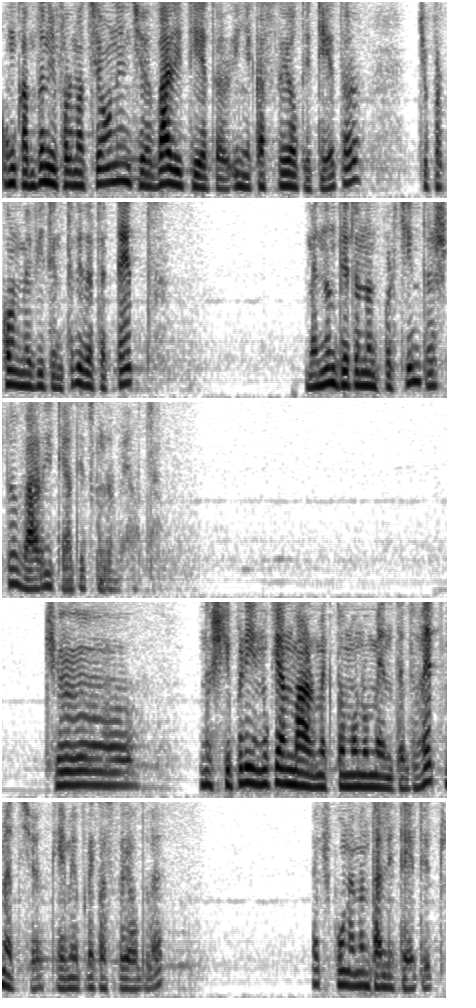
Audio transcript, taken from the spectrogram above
unë kam dhënë informacionin që varri tjetër i një Kastrioti tjetër që përkon me vitin 38 me 99% është varri i të atit të Skënderbeut. Që në Shqipëri nuk janë marrë me këto monumentet e vetmet që kemi prej Kastriotëve, Është punë e mentalitetit,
